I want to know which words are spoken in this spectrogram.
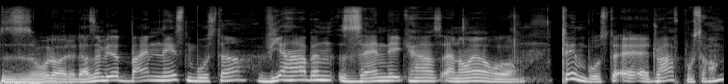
So Leute, da sind wir beim nächsten Booster. Wir haben Sandikas Erneuerung. Themenbooster, äh, äh, Draft Booster. Warum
